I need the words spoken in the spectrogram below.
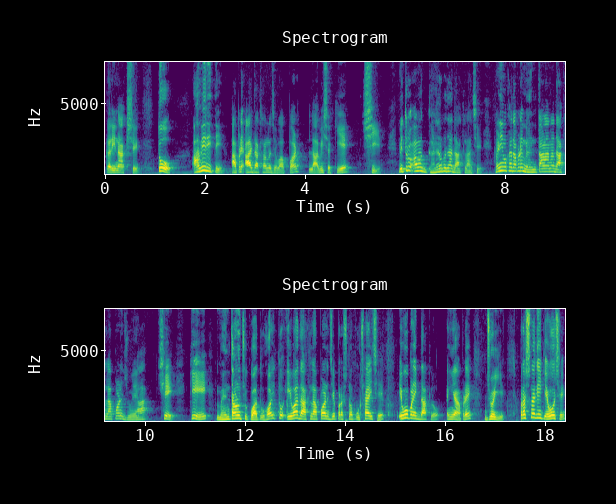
કરી નાખશે. તો આવી રીતે આપણે આ દાખલાનો જવાબ પણ લાવી શકીએ છીએ. મિત્રો, આવા ઘણા બધા દાખલા છે. ઘણી વખત આપણે મહેનતાણાના દાખલા પણ જોયા છે કે મહેનતાણું ચૂકવાતું હોય તો એવા દાખલા પણ જે પ્રશ્નો પૂછાય છે, એવો પણ એક દાખલો અહીંયા આપણે જોઈએ. પ્રશ્ન કંઈક એવો છે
